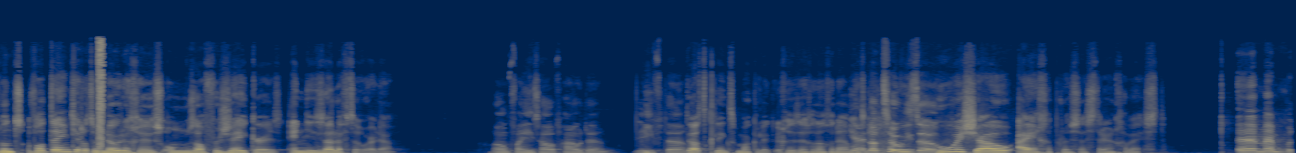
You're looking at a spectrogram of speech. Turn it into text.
Want wat denk je dat er nodig is om zelfverzekerd in jezelf te worden? Gewoon van jezelf houden, liefde. Dat klinkt makkelijker gezegd dan gedaan. ja, dat sowieso. Hoe is jouw eigen proces erin geweest? Eh, mijn pro-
